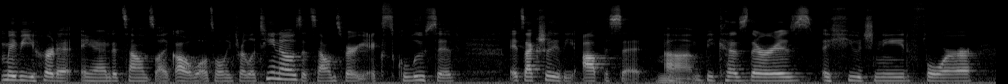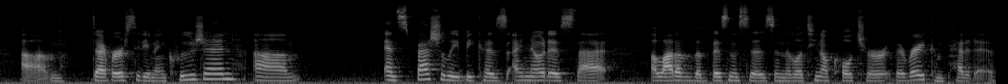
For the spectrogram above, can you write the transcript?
maybe you heard it and it sounds like, oh, well, it's only for Latinos. It sounds very exclusive. It's actually the opposite um, because there is a huge need for um, diversity and inclusion. Um, and especially because I noticed that a lot of the businesses in the Latino culture, they're very competitive.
